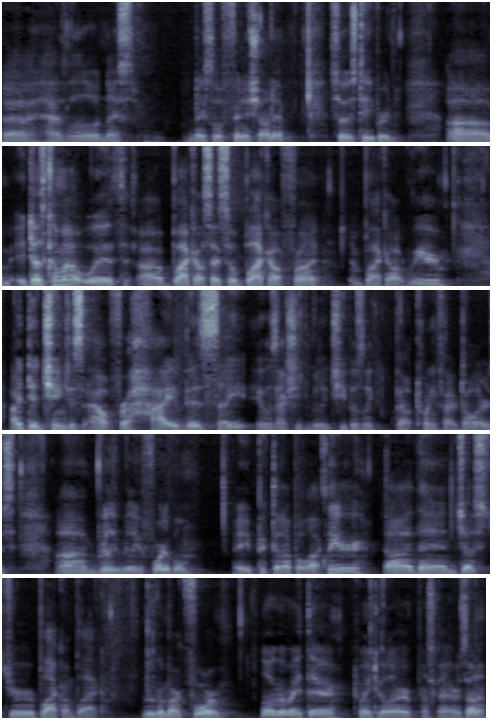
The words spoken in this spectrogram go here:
Uh, has a little nice, nice little finish on it. So it's tapered. Um, it does come out with uh, black outside, so black out front and black out rear. I did change this out for a high vis sight. It was actually really cheap. It was like about $25. Um, really, really affordable. I picked it up a lot clearer uh, than just your black on black. Ruger Mark IV logo right there, 22LR, Prescott, Arizona.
